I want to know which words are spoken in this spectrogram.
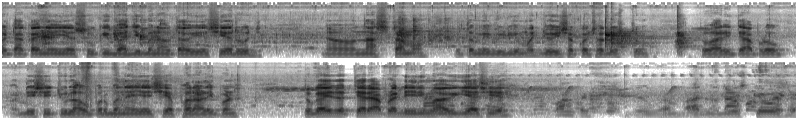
બટાકાની અહીંયા સૂકી ભાજી બનાવતા હોઈએ છીએ રોજ નાસ્તામાં. તો તમે વિડીયોમાં જોઈ શકો છો દોસ્તો. તો આ રીતે આપણો દેશી ચૂલા ઉપર બનાવીએ છીએ ફરાળી પણ. તો ગાઈઝ અત્યારે આપણે ડેરીમાં આવી ગયા છીએ. આજનો દિવસ કેવો છે?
